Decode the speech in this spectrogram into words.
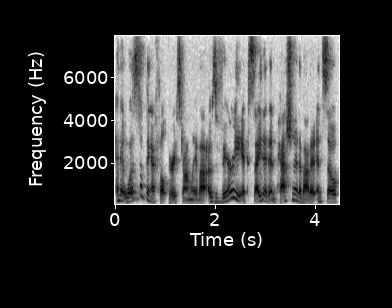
and it was something I felt very strongly about. I was very excited and passionate about it. And so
